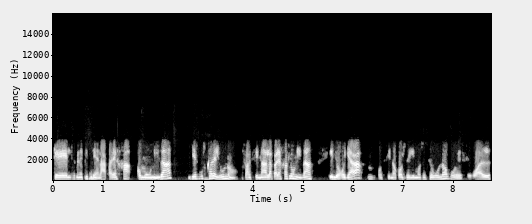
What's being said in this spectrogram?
que les beneficien a la pareja como unidad y es buscar el uno. O sea, al final la pareja es la unidad y luego ya, pues si no conseguimos ese uno, pues igual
